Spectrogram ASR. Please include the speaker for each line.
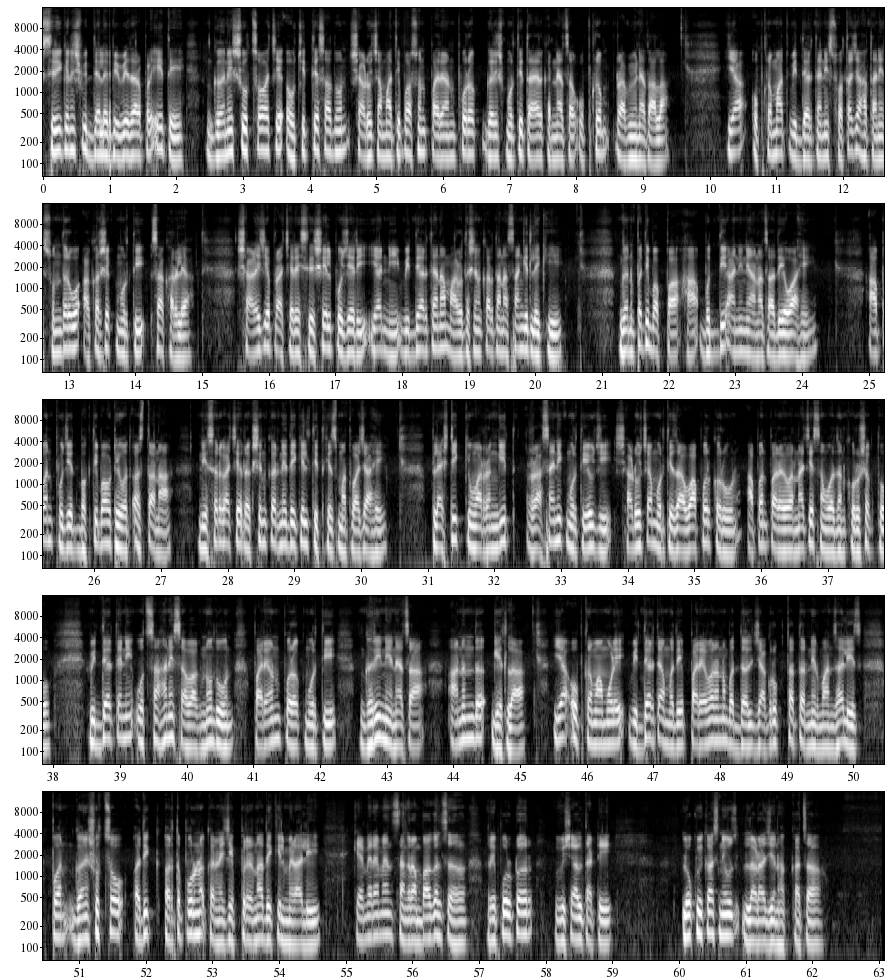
Speaker 1: श्री गणेश विद्यालय बिबेदारपळ येथे गणेशोत्सवाचे औचित्य साधून शाडूच्या मातीपासून पर्यावरणपूरक गणेश मूर्ती तयार करण्याचा उपक्रम राबविण्यात आला. या उपक्रमात विद्यार्थ्यांनी स्वतःच्या हाताने सुंदर व आकर्षक मूर्ती साकारल्या. शाळेचे प्राचार्य श्रीशैल पुजारी यांनी विद्यार्थ्यांना मार्गदर्शन करताना सांगितले की गणपती बाप्पा हा बुद्धी आणि ज्ञानाचा देव आहे. आपण पूजेत भक्तिभाव ठेवत असताना निसर्गाचे रक्षण करणे देखील तितकेच महत्त्वाचे आहे. प्लॅस्टिक किंवा रंगीत रासायनिक मूर्तीऐवजी शाडूच्या मूर्तीचा वापर करून आपण पर्यावरणाचे संवर्धन करू शकतो. विद्यार्थ्यांनी उत्साहाने सहभाग नोंदवून पर्यावरणपूरक मूर्ती घरी नेण्याचा आनंद घेतला. या उपक्रमामुळे विद्यार्थ्यांमध्ये पर्यावरणाबद्दल जागरूकता तर निर्माण झालीच पण गणेशोत्सव अधिक अर्थपूर्ण करण्याची प्रेरणा देखील मिळाली. कॅमेरामॅन संग्राम बागलसह रिपोर्टर विशाल ताटे. लोकविकास न्यूज लढा जिन हक्काचा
